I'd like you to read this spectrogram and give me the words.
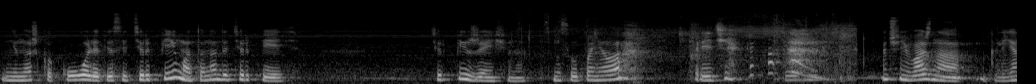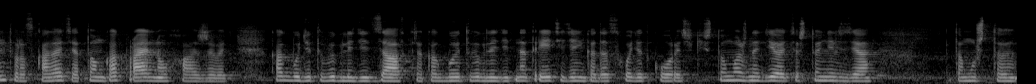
немножко колет, если терпимо, то надо терпеть. Терпи, женщина. Смысл поняла? Речи. Очень важно клиенту рассказать о том, как правильно ухаживать, как будет выглядеть завтра, как будет выглядеть на третий день, когда сходят корочки, что можно делать, а что нельзя. Потому что,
